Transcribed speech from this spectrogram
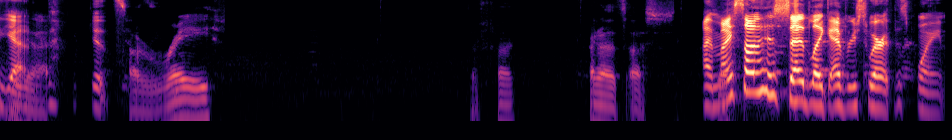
Yeah. Yeah. It's A wraith. The fuck? I know that's us. I, my son has said like every swear at this point,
